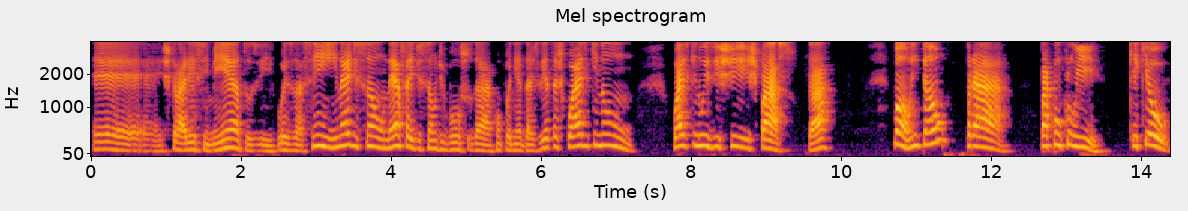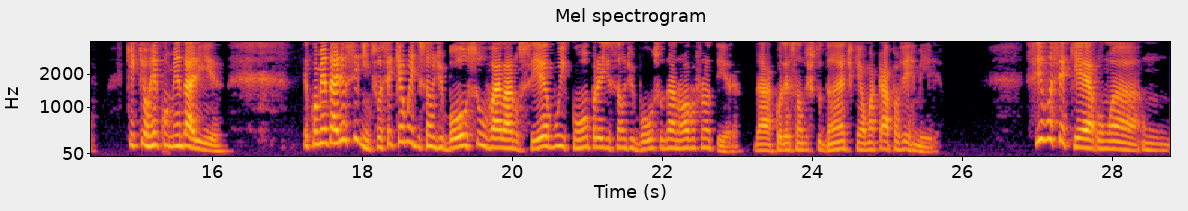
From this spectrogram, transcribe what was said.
É, esclarecimentos e coisas assim. E na edição, nessa edição de bolso da Companhia das Letras, quase que não, quase que não existe espaço, tá? Bom, então, para concluir, o que, que, eu, que, que eu recomendaria? Recomendaria o seguinte: se você quer uma edição de bolso, vai lá no sebo e compra a edição de bolso da Nova Fronteira, da coleção do estudante, que é uma capa vermelha. Se você quer uma. Um,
